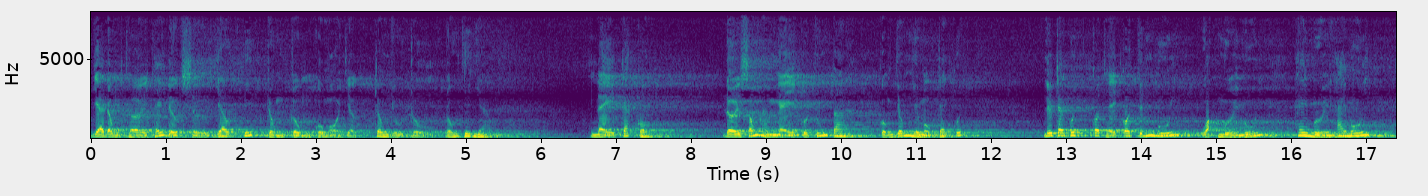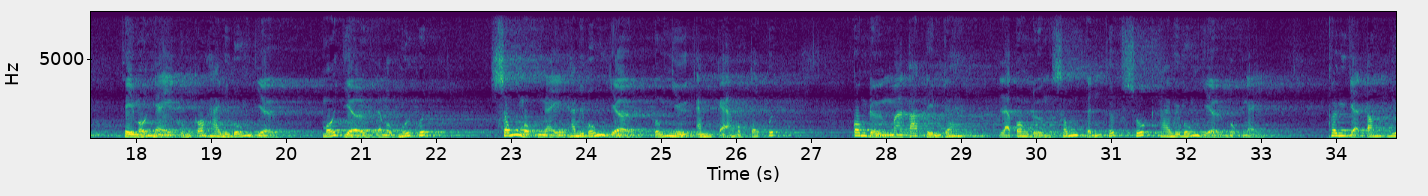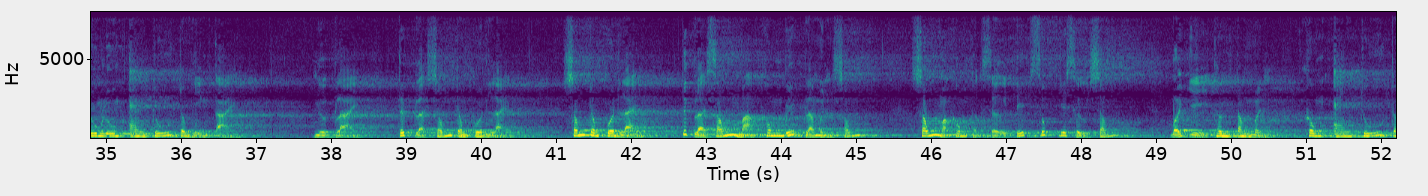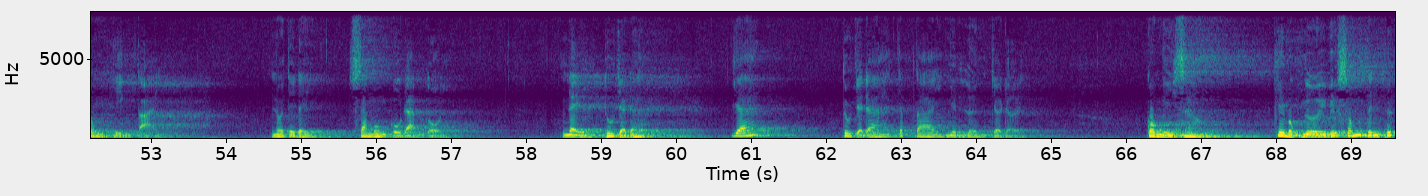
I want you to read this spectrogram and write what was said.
và đồng thời thấy được sự giao tiếp trùng trùng của mọi vật trong vũ trụ đối với nhau. Này các con đời sống hàng ngày của chúng ta cũng giống như một trái quýt nếu trái quýt có thể có chín muối hoặc mười muối hay mười hai muối thì mỗi ngày cũng có hai mươi bốn giờ mỗi giờ là một muối quýt sống một ngày hai mươi bốn giờ cũng như ăn cả một trái quýt con đường mà ta tìm ra là con đường sống tỉnh thức suốt 24 giờ một ngày. Thân và tâm luôn luôn an trú trong hiện tại. Ngược lại, tức là sống trong quên lãng. Sống trong quên lãng tức là sống mà không biết là mình sống. Sống mà không thật sự tiếp xúc với sự sống. Bởi vì thân tâm mình không an trú trong hiện tại. Nói tới đây, Sa môn Cù Đàm gọi này tu già đa Giá Tu già đa chắp tay nhìn lên chờ đợi Con nghĩ sao khi một người biết sống tỉnh thức,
